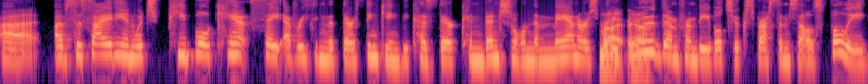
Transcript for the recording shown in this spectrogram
uh, of society in which people can't say everything that they're thinking because they're conventional and the manners Right, preclude yeah. them from being able to express themselves fully.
